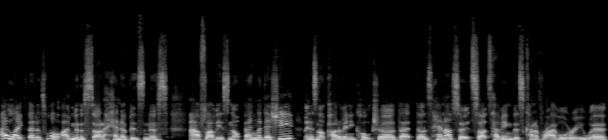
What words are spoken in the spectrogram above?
I like that as well. I'm going to start a henna business. Uh, Flavia is not Bangladeshi and is not part of any culture that does henna. So it starts having this kind of rivalry where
